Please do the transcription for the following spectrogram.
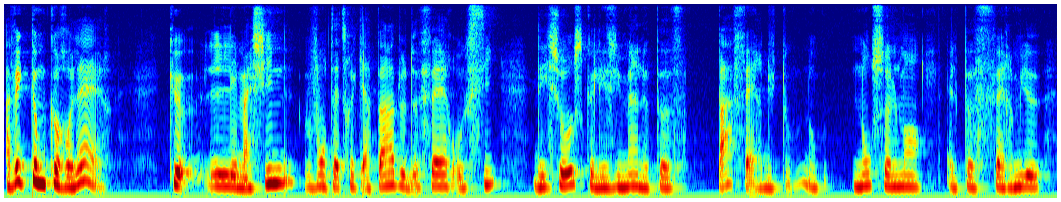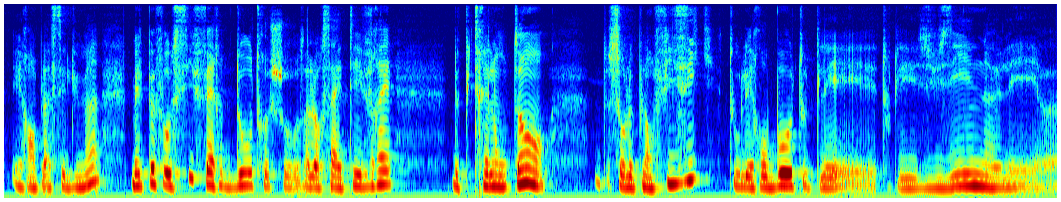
Avec comme corollaire que les machines vont être capables de faire aussi des choses que les humains ne peuvent pas faire du tout. Donc non seulement elles peuvent faire mieux et remplacer l'humain, mais elles peuvent aussi faire d'autres choses. Alors ça a été vrai depuis très longtemps sur le plan physique, tous les robots, toutes les, toutes les usines, les, euh,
